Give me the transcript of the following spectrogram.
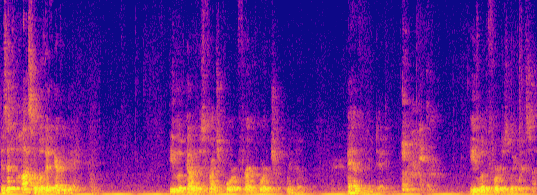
Is it possible that every day he looked out of his front porch, front porch window. Every day, he looked for his wayward son.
